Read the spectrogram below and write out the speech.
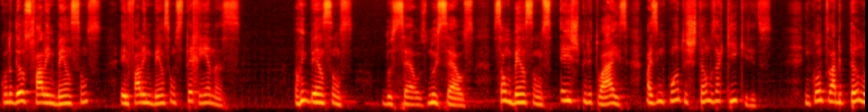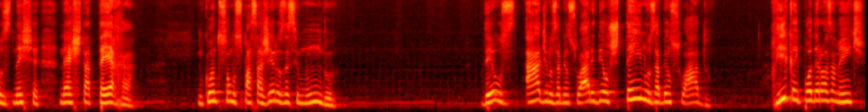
Quando Deus fala em bênçãos, Ele fala em bênçãos terrenas, não em bênçãos dos céus, nos céus. São bênçãos espirituais, mas enquanto estamos aqui, queridos, enquanto habitamos neste, nesta terra, enquanto somos passageiros nesse mundo, Deus há de nos abençoar e Deus tem nos abençoado rica e poderosamente.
